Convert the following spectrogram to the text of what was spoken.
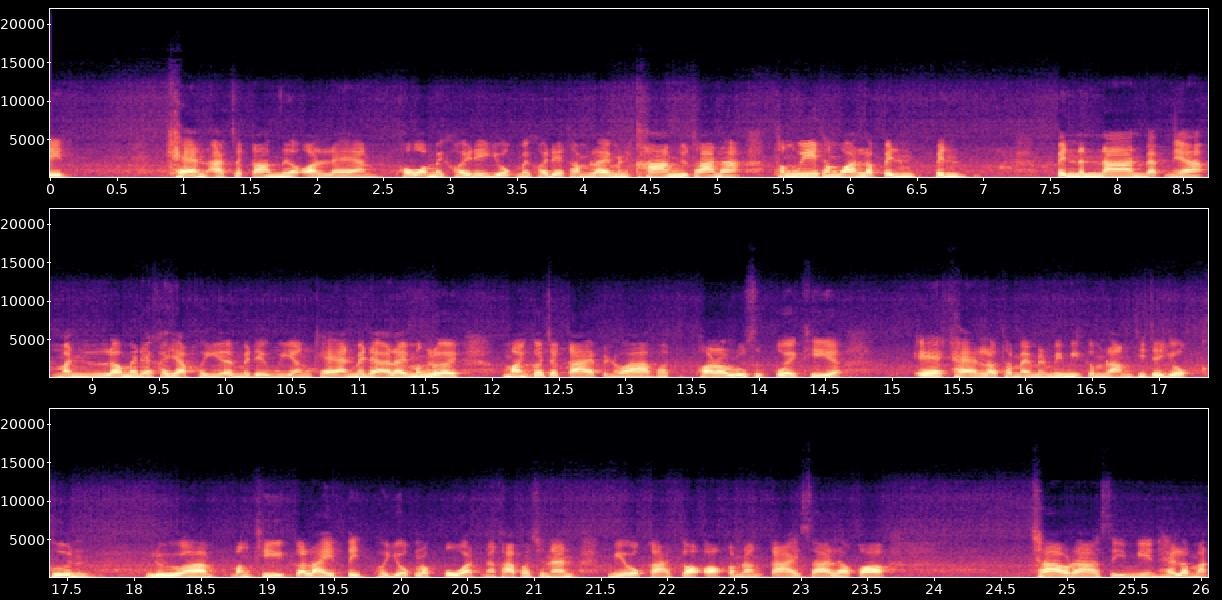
ติด แขนอาจจะกล้ามเนื้ออ่อนแรง เพราะว่าไม่ค่อยได้ยก ไม่ค่อยได้ทำอะไรมันค้างอยู่ท่านะทั้งวี่ทั้งวันแล้วเป็นเป็นเป็นนานๆแบบเนี้ยมันแล้วไม่ได้ขยับเขยื้อนไม่ได้เวียงแขนไม่ได้อะไรมั่งเลย มันก็จะกลายเป็นว่าพอพอเรารู้สึกตัวอีกทีอะเอ๊แขนเราทำไมมันไม่มีกำลังที่จะยกขึ้น หรือว่าบางทีก็ไหลติดพยกแล้วปวดนะคะ เพราะฉะนั้นมีโอกาสก็ออกกำลังกายซะแล้วก็ชาวราศีมีนให้ระมัด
